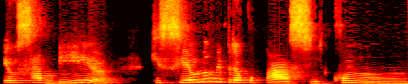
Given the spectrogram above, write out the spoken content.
eu sabia que se eu não me preocupasse com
